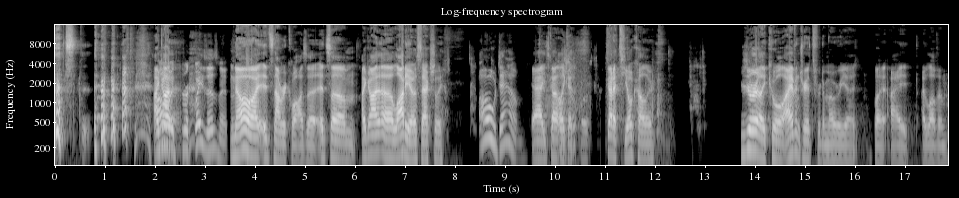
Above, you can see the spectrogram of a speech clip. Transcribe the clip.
It's- I oh, got it's Rayquaza, isn't it? no. It's not Rayquaza. It's um. I got uh, Latios actually. Oh, damn! Yeah, he's got Oh, like so a close. He's got a teal color. He's really cool. I haven't transferred him over yet, but I I love him.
